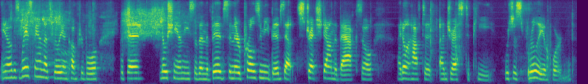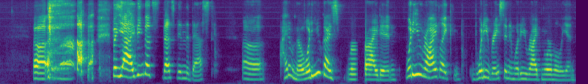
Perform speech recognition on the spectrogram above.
You know, because waistband that's really uncomfortable. But then no chamois, so then the bibs and they're Pearl Izumi bibs that stretch down the back, so I don't have to undress to pee, which is really important. Uh, but yeah, I think that's that's been the best. Uh, I don't know. What do you guys ride in? What do you ride like? What do you race in, and what do you ride normally in?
